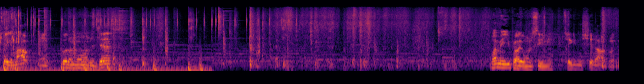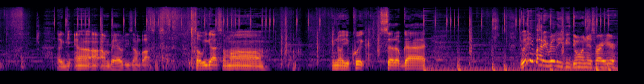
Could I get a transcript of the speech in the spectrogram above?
take them out and put them on the desk. Well, I mean, you probably want to see me taking this shit out. Again, uh, I'm bad with these unboxings. So we got some, um, you know, your quick setup guide. Do anybody really be doing this right here?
